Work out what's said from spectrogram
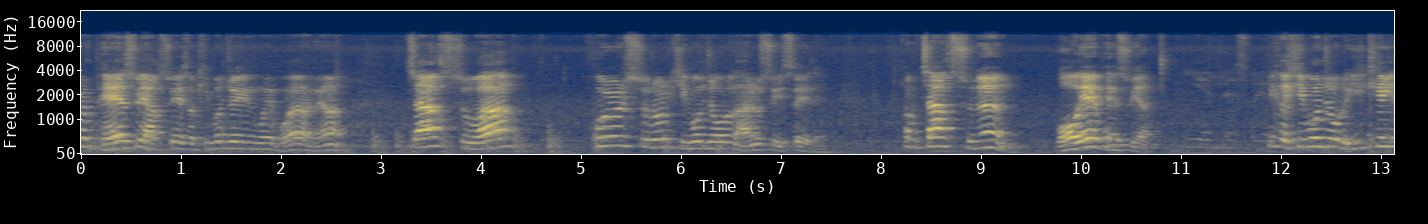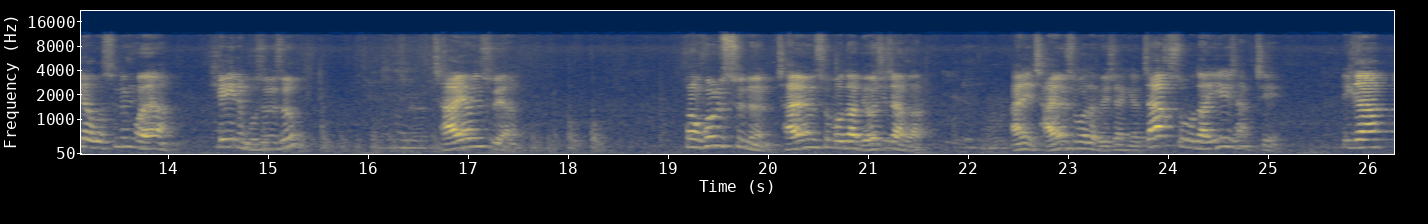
그럼 배수, 약수에서 기본적인 거에 뭐야 하면 짝수와 홀수를 기본적으로 나눌 수 있어야 돼. 그럼 짝수는 뭐의 배수야? 그러니까 기본적으로 2K라고 쓰는 거야. K는 무슨 수? 자연수야. 그럼 홀수는 자연수보다 몇이 작아? 아니 자연수보다 몇이 작냐? 짝수보다 1이 작지. 그러니까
